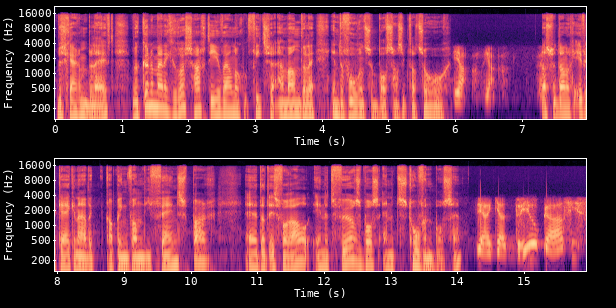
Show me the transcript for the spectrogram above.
beschermd blijft. We kunnen met een gerust hart hier wel nog fietsen en wandelen in de Voerense bos, als ik dat zo hoor. Ja, ja. Als we dan nog even kijken naar de kapping van die fijnspar. Uh, dat is vooral in het Veursbos en het Stroevenbos, hè? Ja, ja drie locaties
